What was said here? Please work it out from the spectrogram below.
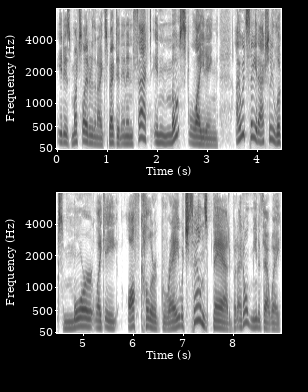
It is much lighter than I expected. And in fact, in most lighting, I would say it actually looks more like a off color gray, which sounds bad, but I don't mean it that way.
